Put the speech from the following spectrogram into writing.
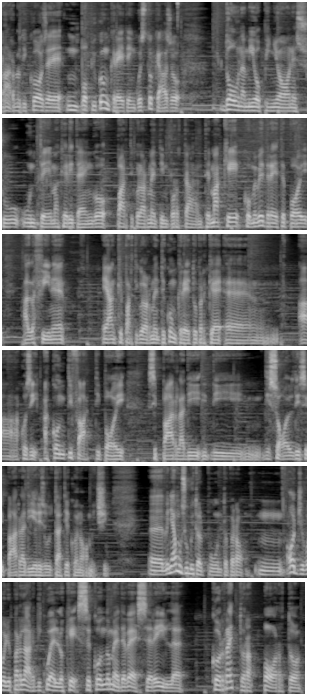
parlo di cose un po' più concrete, in questo caso do una mia opinione su un tema che ritengo particolarmente importante, ma che come vedrete poi alla fine è anche particolarmente concreto perché eh, a, così, a, conti fatti poi si parla di, di, di soldi, si parla di risultati economici. Eh, veniamo subito al punto però. Mm, oggi voglio parlare di quello che secondo me deve essere il corretto rapporto,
